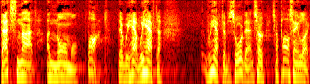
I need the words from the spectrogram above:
That's not a normal thought that we have. We have to, we have to absorb that. And so, so Paul's saying, look,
